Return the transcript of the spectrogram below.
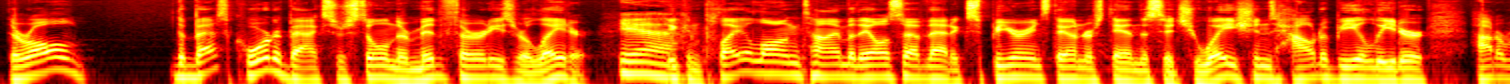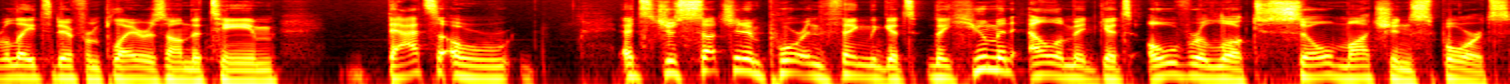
They're all the best quarterbacks are still in their mid 30s or later. Yeah. They can play a long time, but they also have that experience. They understand the situations, how to be a leader, how to relate to different players on the team. That's a it's just such an important thing that gets the human element gets overlooked so much in sports.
